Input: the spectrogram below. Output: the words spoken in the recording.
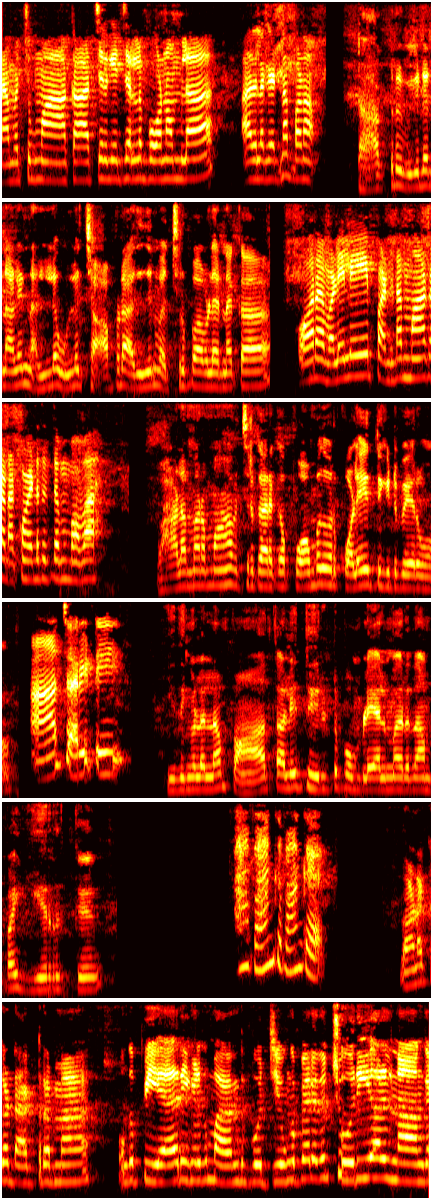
நம்ம சும்மா காய்ச்சல் கீச்சல் போனோம்ல அதுல கட்டின பணம். டாக்டர் வீடுனாலே நல்ல உள்ள சாப்பிட அது இதுன்னு வச்சிருப்பாவில என்னக்கா? போற வழியிலே பண்டமா கிடக்கும் எடுத்து தம்போவா வாழை மரமாக வச்சிருக்காருக்கா போகும்போது ஒரு கொலையை தூக்கிட்டு போயிடுவோம் ஆ சரி டி. இதுங்களெல்லாம் பார்த்தாலே திருட்டு பொம்பளையால் மாதிரி தான்ப்பா இருக்கு. ஆ வாங்க வாங்க. வணக்கம் டாக்டர் அம்மா. உங்கள் பேர் எங்களுக்கு மறந்து போச்சு. உங்கள் பேர் ஏதோ சொரியால் நாங்க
